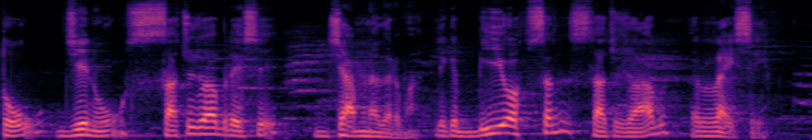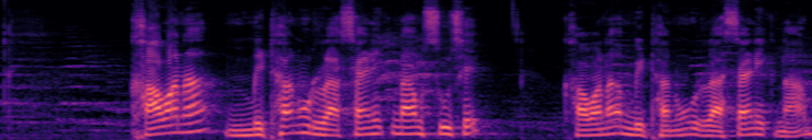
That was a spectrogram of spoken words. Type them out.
તો જેનો સાચો જવાબ રહેશે જામનગરમાં. એટલે કે બી ઓપ્શન સાચો જવાબ રહેશે. ખાવાના મીઠાનું રાસાયણિક નામ શું છે? ખાવાના મીઠાનું રાસાયણિક નામ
